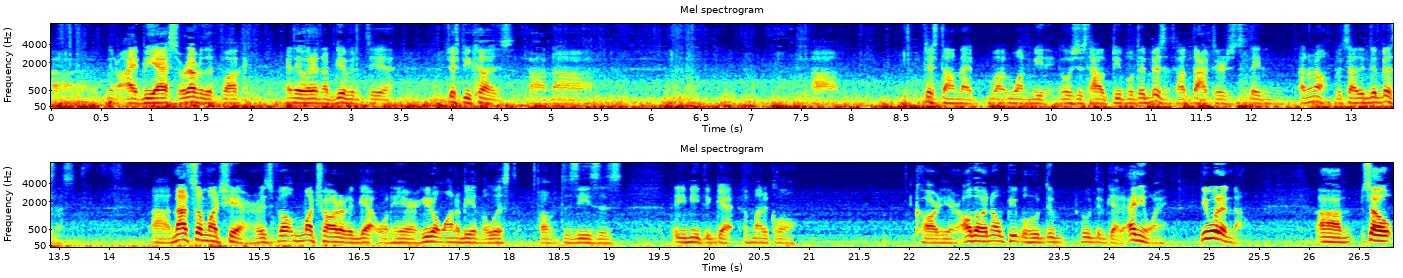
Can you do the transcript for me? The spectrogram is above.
uh, you know IBS or whatever the fuck, and they would end up giving it to you just because on uh, um, just on that one meeting. It was just how people did business. How doctors they didn't. I don't know. It's how they did business. Uh, not so much here. It's much harder to get one here. You don't want to be in the list of diseases that you need to get a medical card here. Although I know people who do who did get it. Anyway, you wouldn't know. Um, so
